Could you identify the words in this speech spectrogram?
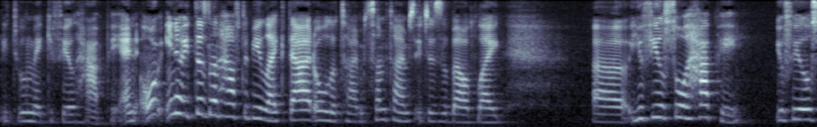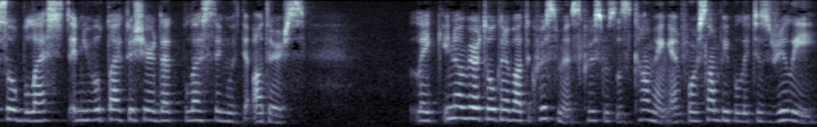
it will make you feel happy. And or you know it doesn't have to be like that all the time. Sometimes it is about like uh, you feel so happy. You feel so blessed and you would like to share that blessing with the others. Like you know we are talking about the christmas. Christmas is coming and for some people it is really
